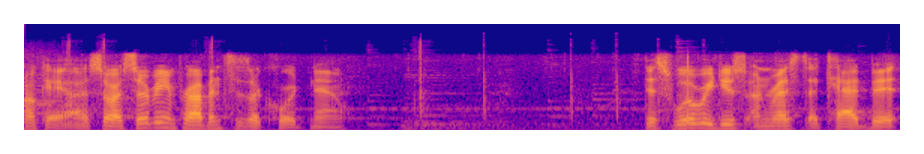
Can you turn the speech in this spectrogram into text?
Okay, uh, so our Serbian provinces are cored now. This will reduce unrest a tad bit.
